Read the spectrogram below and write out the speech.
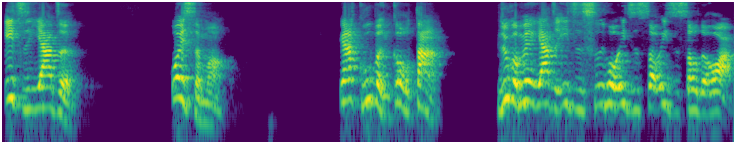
一直压着，为什么？因为它股本够大，如果没有鸭子一直吃货、一直收、一直收的话，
